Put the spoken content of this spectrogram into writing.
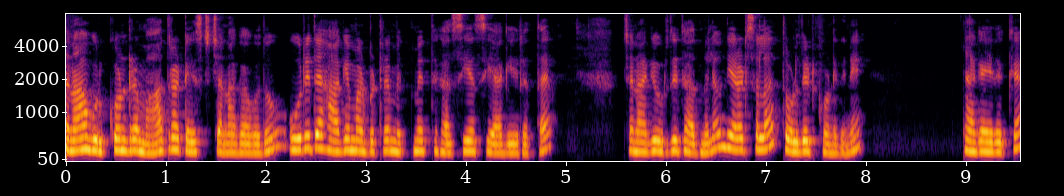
ಚೆನ್ನಾಗಿ ಹುರ್ಕೊಂಡ್ರೆ ಮಾತ್ರ ಟೇಸ್ಟ್ ಚೆನ್ನಾಗಾಗೋದು. ಉರಿದೆ ಹಾಗೆ ಮಾಡಿಬಿಟ್ರೆ ಮೆತ್ತ ಮೆತ್ತಗೆ ಹಸಿ ಹಸಿಯಾಗಿ ಇರುತ್ತೆ. ಚೆನ್ನಾಗಿ ಹುರಿದಿದ್ದಾದಮೇಲೆ ಒಂದು ಎರಡು ಸಲ ತೊಳೆದಿಟ್ಕೊಂಡಿದ್ದೀನಿ ಹಾಗೆ ಇದಕ್ಕೆ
